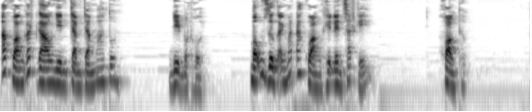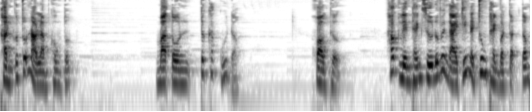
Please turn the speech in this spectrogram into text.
Ác hoàng gắt gao nhìn chằm chằm Ma Tôn. Nhìn một hồi, Bỗng dừng ánh mắt ác hoàng hiện lên sát khí. Hoàng thượng, Thần có chỗ nào làm không tốt? Ma Tôn tức khắc cúi đầu. Hoàng thượng, Hắc liên thánh sứ đối với ngài chính là trung thành và tận tâm.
